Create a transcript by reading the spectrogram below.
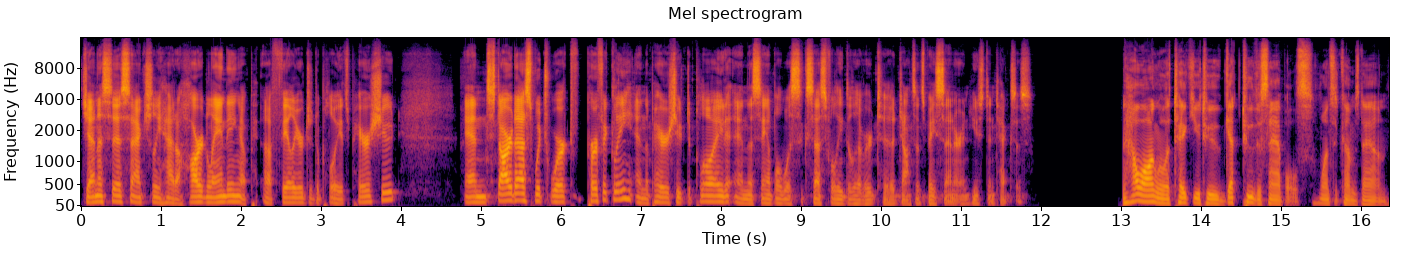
Genesis actually had a hard landing, a, a failure to deploy its parachute and Stardust, which worked perfectly, and the parachute deployed, and the sample was successfully delivered to Johnson Space Center in Houston, Texas. How long will it take you to get to the samples once it comes down?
